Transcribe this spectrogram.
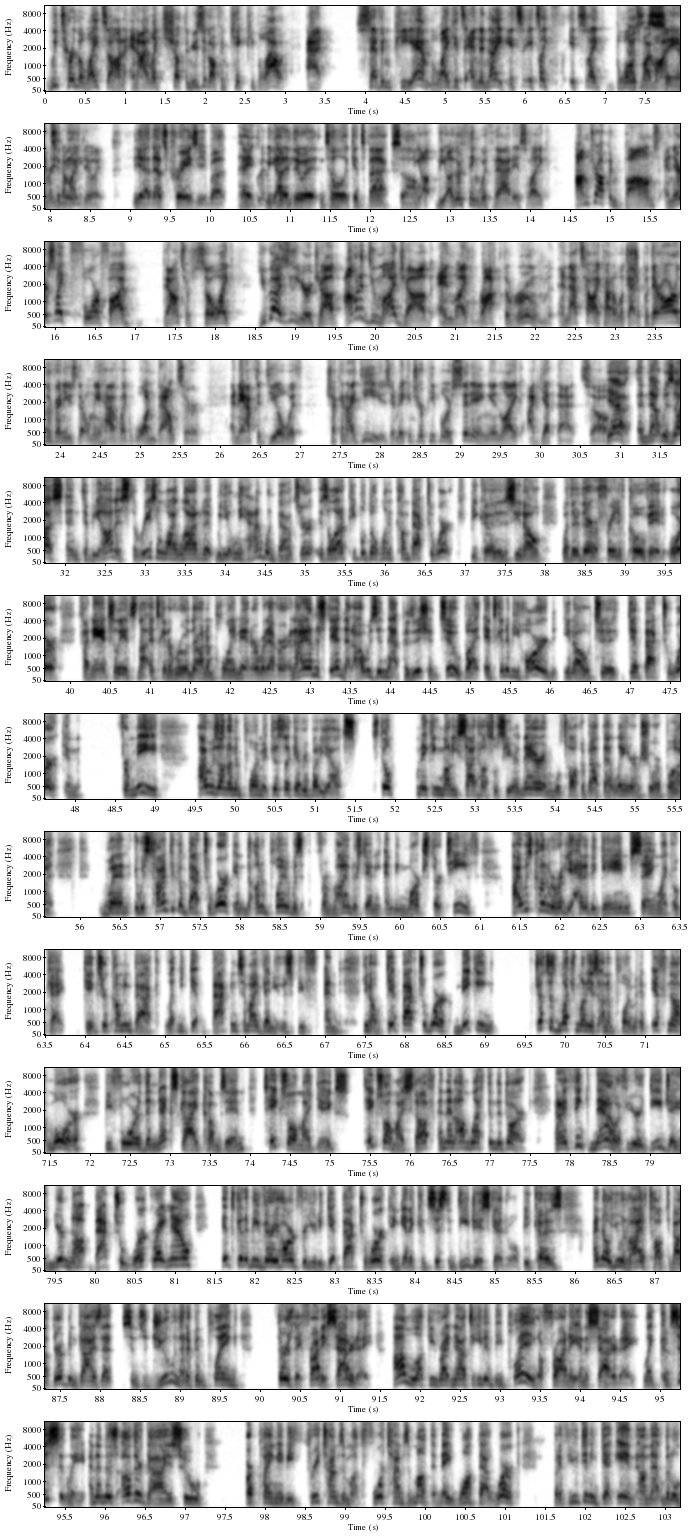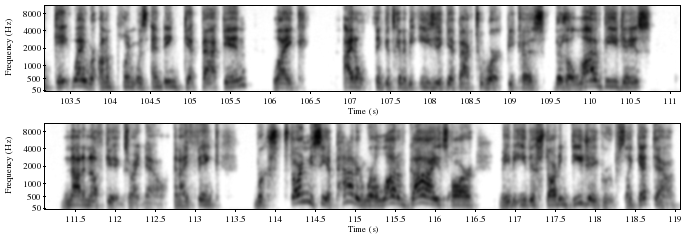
we turn the lights on and I like shut the music off and kick people out at 7 p.m. like it's end of night. It's it's like it's like blows That's my mind every time I do it. yeah, that's crazy. But hey, But- we got to do it until it gets back. So The, the other thing with that is like I'm dropping bombs and there's like four or five bouncers. So like you guys do your job. I'm gonna do my job and like rock the room. And that's how I kind of look at it. But there are other venues that only have like one bouncer and they have to deal with checking IDs and making sure people are sitting. And like I get that. So Yeah, and that was us. And to be honest, the reason why a lot of we only had one bouncer is a lot of people don't want to come back to work because you know whether they're afraid of COVID or financially, it's not it's going to ruin their unemployment or whatever. And I understand that. I was in that position too, but it's going to be hard, you know, to get back to work. And for me, I was on unemployment just like everybody else, still making money, side hustles here and there, and we'll talk about that later, I'm sure. But when it was time to come back to work and the unemployment was from my understanding ending march 13th i was kind of already ahead of the game saying like okay gigs are coming back let me get back into my venues bef- and you know get back to work making just as much money as unemployment if not more before the next guy comes in takes all my gigs takes all my stuff and then i'm left in the dark and i think now if you're a dj and you're not back to work right now it's going to be very hard for you to get back to work and get a consistent DJ schedule because I know you and I have talked about there have been guys that since June that have been playing Thursday, Friday, Saturday. I'm lucky right now to even be playing a Friday and a Saturday like Yeah. consistently. And then there's other guys who are playing maybe three times a month, four times a month, and they want that work. But if you didn't get in on that little gateway where unemployment was ending, get back in, like I don't think it's going to be easy to get back to work because there's a lot of DJs, not enough gigs right now. And I think we're starting to see a pattern where a lot of guys are maybe either starting DJ groups like Get Down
